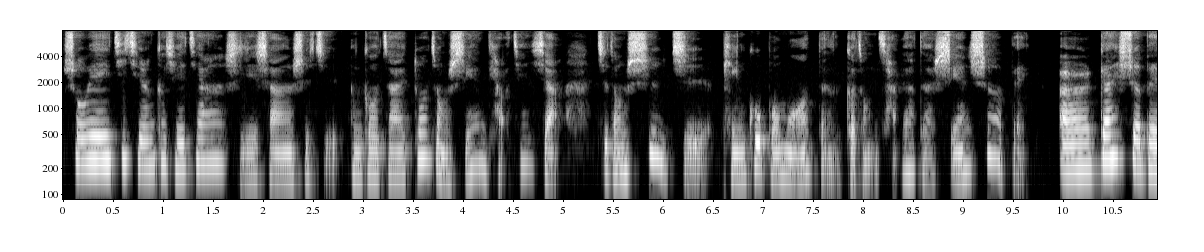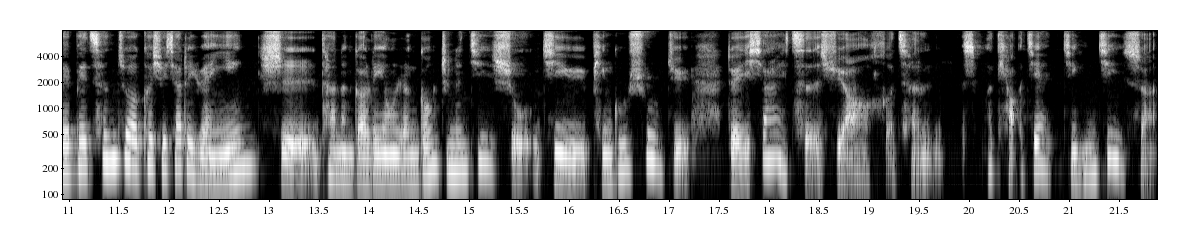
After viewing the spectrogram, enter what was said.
所谓机器人科学家，实际上是指能够在多种实验条件下自动试纸、评估薄膜等各种材料的实验设备。而该设备被称作科学家的原因是，它能够利用人工智能技术，基于评估数据，对下一次需要合成什么条件进行计算。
